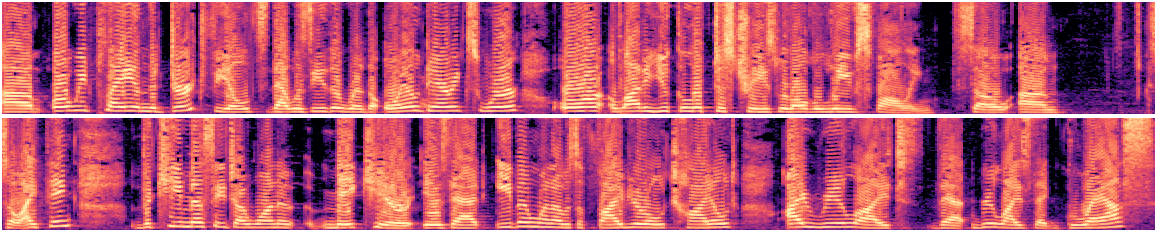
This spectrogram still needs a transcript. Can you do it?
um, or we'd play in the dirt fields that was either where the oil derricks were or a lot of eucalyptus trees with all the leaves falling. So, um, so I think the key message I want to make here is that even when I was a five-year-old child, I realized that realized that grass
